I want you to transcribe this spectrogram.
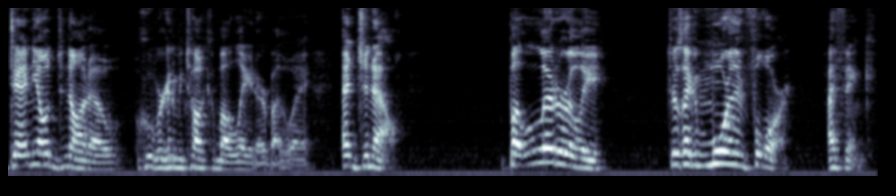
Danielle Donato, who we're going to be talking about later, by the way, and Janelle. But literally, there's like more than four, I think,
